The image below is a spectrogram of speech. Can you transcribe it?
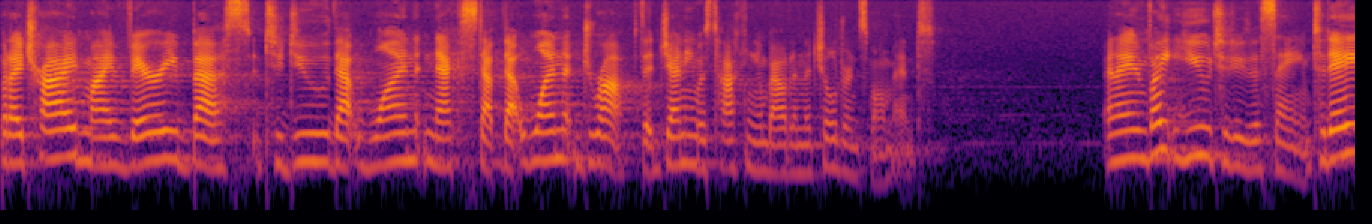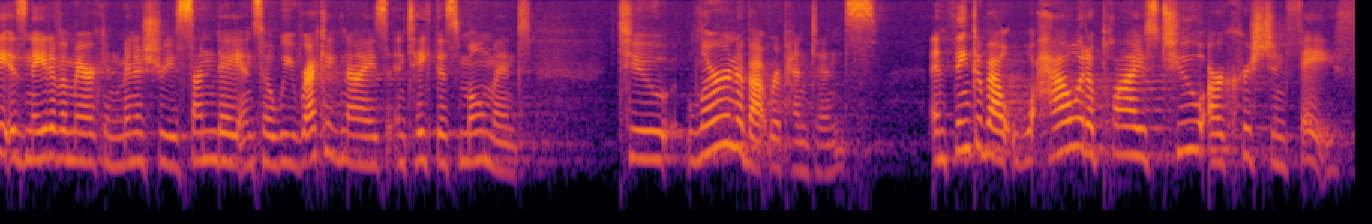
but I tried my very best to do that one next step, that one drop that Jenny was talking about in the children's moment. And I invite you to do the same. Today is Native American Ministries Sunday, and so we recognize and take this moment to learn about repentance and think about how it applies to our Christian faith.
